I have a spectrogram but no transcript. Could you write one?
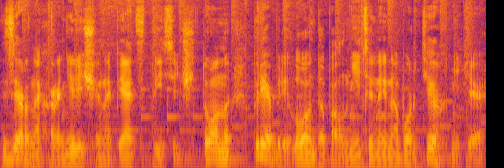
зернохранилище на 5 тысяч тонн приобрело дополнительный набор техники.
